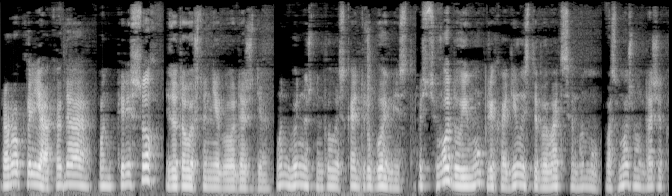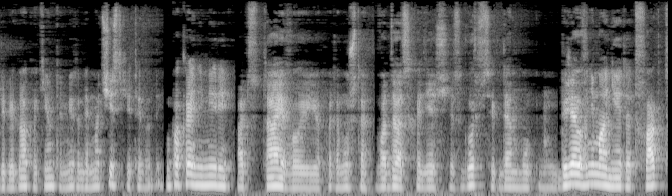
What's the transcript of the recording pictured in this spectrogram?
пророк Илья. Когда он пересох из-за того, что не было дождя, он вынужден был искать другое место. То есть воду ему приходилось добывать самому. Возможно, он даже прибегал к каким-то методам очистки этой воды. Ну, по крайней мере, отстаивал ее, потому что вода, сходящая с гор, всегда мутная. Беря во внимание этот факт,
